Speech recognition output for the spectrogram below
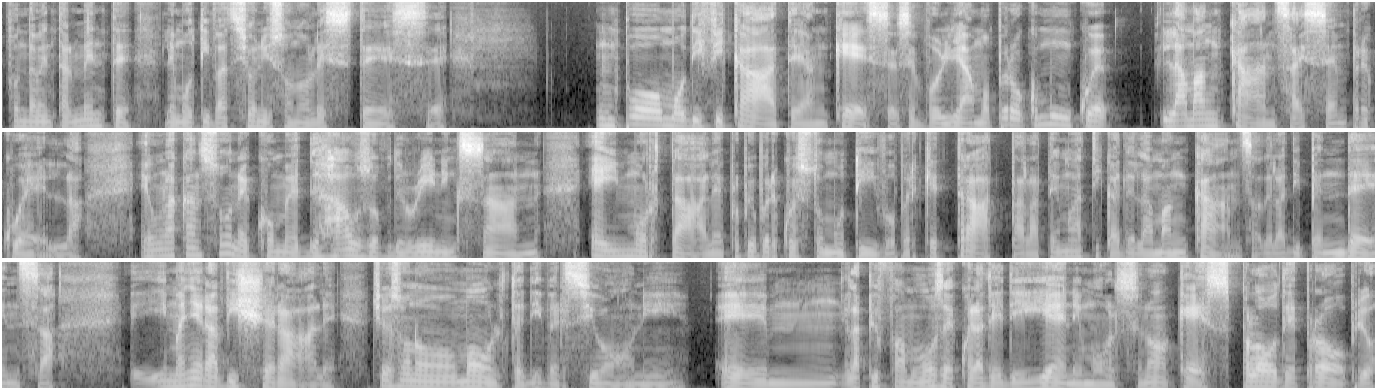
fondamentalmente le motivazioni sono le stesse, un po' modificate anch'esse se vogliamo, però comunque la mancanza è sempre quella. E una canzone come The House of the Raining Sun è immortale proprio per questo motivo, perché tratta la tematica della mancanza, della dipendenza in maniera viscerale. Ce ne sono molte diversioni. Um, la più famosa è quella dei, degli Animals, no? che esplode proprio,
